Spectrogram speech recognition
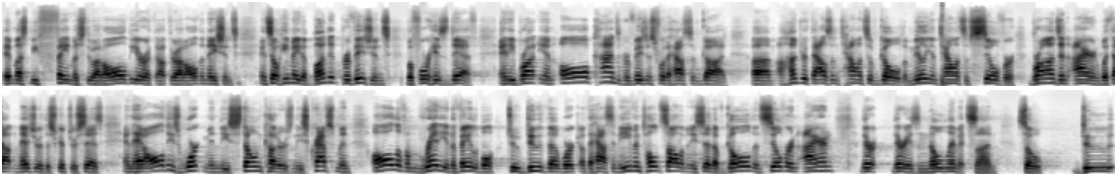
it must be famous throughout all the earth, throughout all the nations. And so he made abundant provisions before his death. And he brought in all kinds of provisions for the house of God um, 100,000 talents of gold, a million talents of silver, bronze and iron without measure, the scripture says. And they had all these workmen, these stone cutters, and these craftsmen, all of them ready and available to do the work of the house. And he even told Solomon, he said, Of gold and silver and iron, there, there is no limit, son. So do,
